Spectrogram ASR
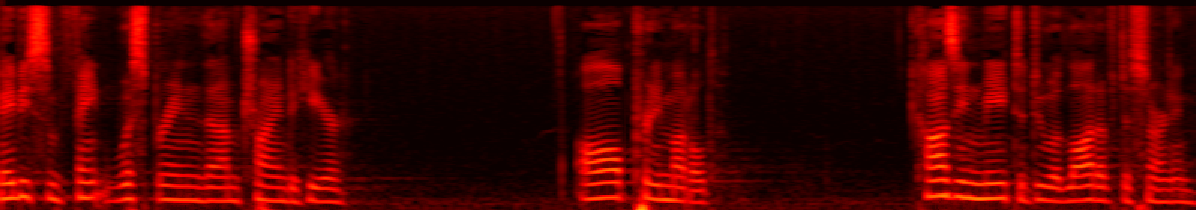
Maybe some faint whispering that I'm trying to hear. All pretty muddled, causing me to do a lot of discerning.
